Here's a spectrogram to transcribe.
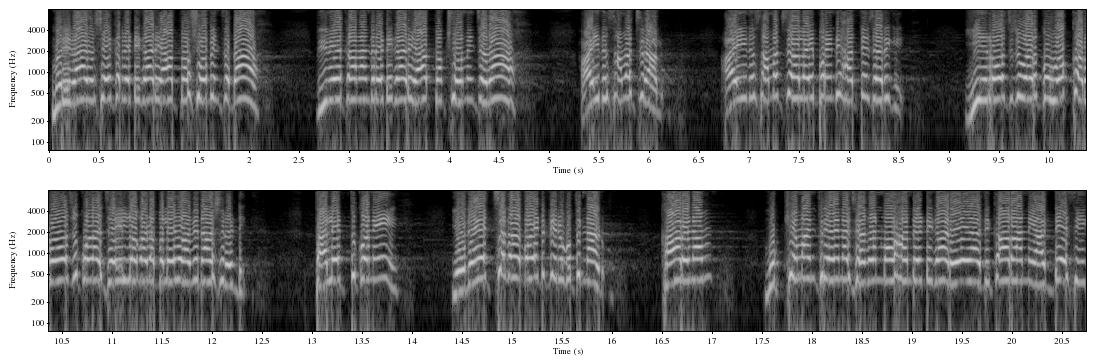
మరి రాజశేఖర రెడ్డి గారి ఆత్మ క్షోభించదా? వివేకానంద రెడ్డి గారి ఆత్మ క్షోభించదా? ఐదు సంవత్సరాలు ఐదు సంవత్సరాలు అయిపోయింది హత్య జరిగి. ఈ రోజు వరకు ఒక్క రోజు కూడా జైల్లో గడపలేదు అవినాష్ రెడ్డి. తలెత్తుకొని యథేచ్ఛగా బయట తిరుగుతున్నాడు. కారణం ముఖ్యమంత్రి అయిన జగన్మోహన్ రెడ్డి గారు ఏ అధికారాన్ని అడ్డేసి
